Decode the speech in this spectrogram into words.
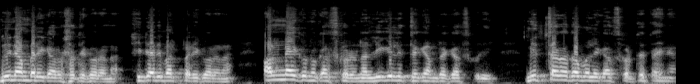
দুই নাম্বারই কারোর সাথে করে না ছিটারি বাটপারি করে না, অন্যায় কোনো কাজ করে না লিগেলের থেকে আমরা কাজ করি, মিথ্যা কথা বলে কাজ করতে চাই না।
